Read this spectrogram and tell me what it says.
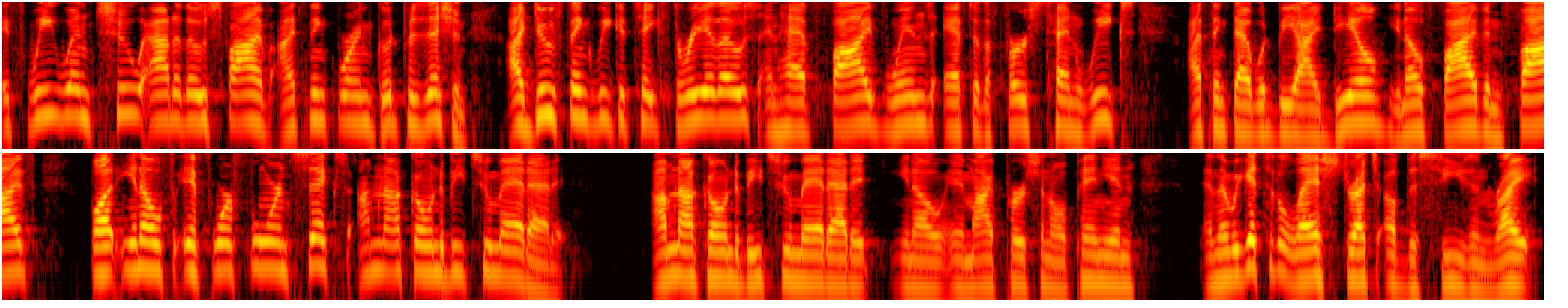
if we win two out of those five, I think we're in good position. I do think we could take three of those and have five wins after the first 10 weeks. I think that would be ideal, you know, five and five. But, you know, if, if we're four and six, I'm not going to be too mad at it. I'm not going to be too mad at it, you know, in my personal opinion. And then we get to the last stretch of the season, right?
